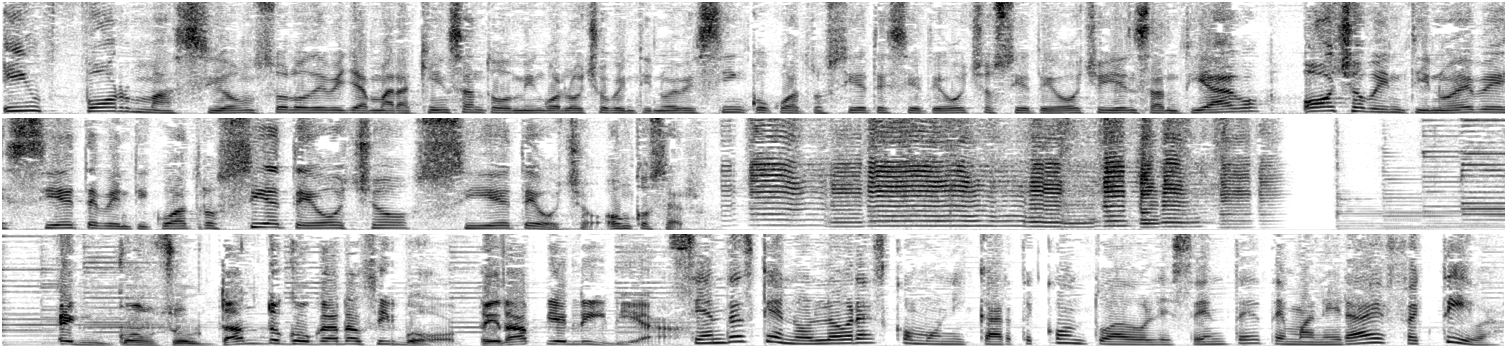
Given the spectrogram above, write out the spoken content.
información, solo debe llamar aquí en Santo Domingo al 829-547-7878 y en Santiago 829-724-7878. Oncocer. En Consultando con Garacimo, Terapia en Línea. ¿Sientes que no logras comunicarte con tu adolescente de manera efectiva?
